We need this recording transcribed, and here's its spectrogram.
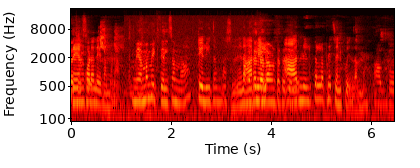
ప్రేమ కూడా. లేదమ్మా నాకు. మీ అమ్మ మీకు తెలుసమ్మా? తెలియదమ్మా అసలు. నేను ఆరు నెలలు ఉంటుందో ఆరు నెలల పిల్లప్పుడే చనిపోయిందమ్మా. అబ్బో.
